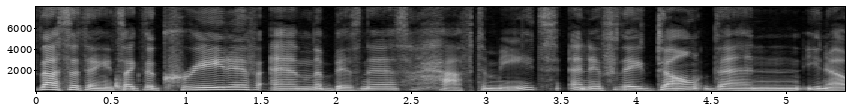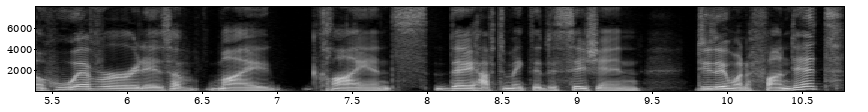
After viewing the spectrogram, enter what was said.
That's the thing. It's like the creative and the business have to meet. And if they don't, then, you know, whoever it is of my clients, they have to make the decision do they want to fund it?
